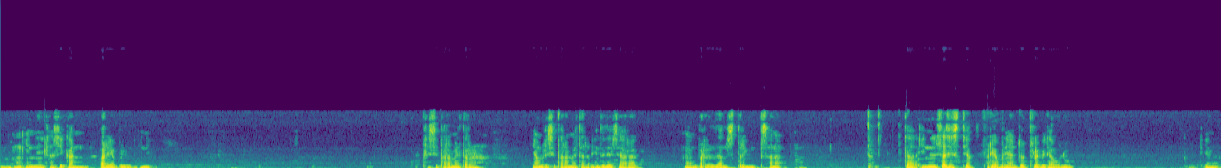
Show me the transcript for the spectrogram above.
menginisiasikan variabel ini berisi parameter yang berisi parameter integer jarak, member, dan string pesanan. Kita inisialisasi setiap variabelnya terlebih dahulu. Kemudian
